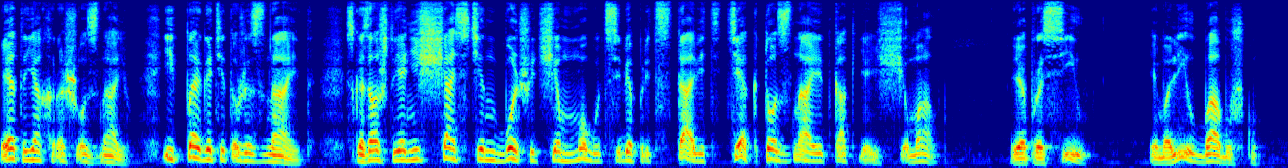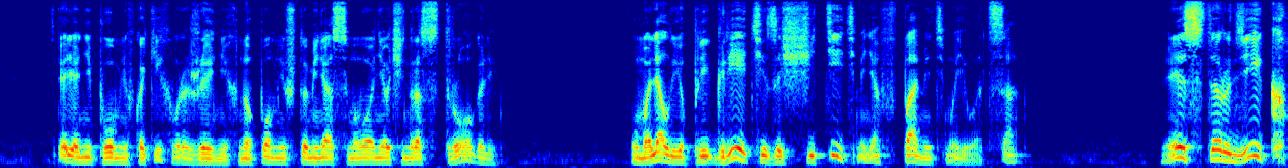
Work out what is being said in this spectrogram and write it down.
Это я хорошо знаю, и Пегати тоже знает. Сказал, что я несчастен больше, чем могут себе представить те, кто знает, как я еще мал. Я просил и молил бабушку. Теперь я не помню в каких выражениях, но помню, что меня самого они очень растрогали умолял ее пригреть и защитить меня в память моего отца. Мистер Дик,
